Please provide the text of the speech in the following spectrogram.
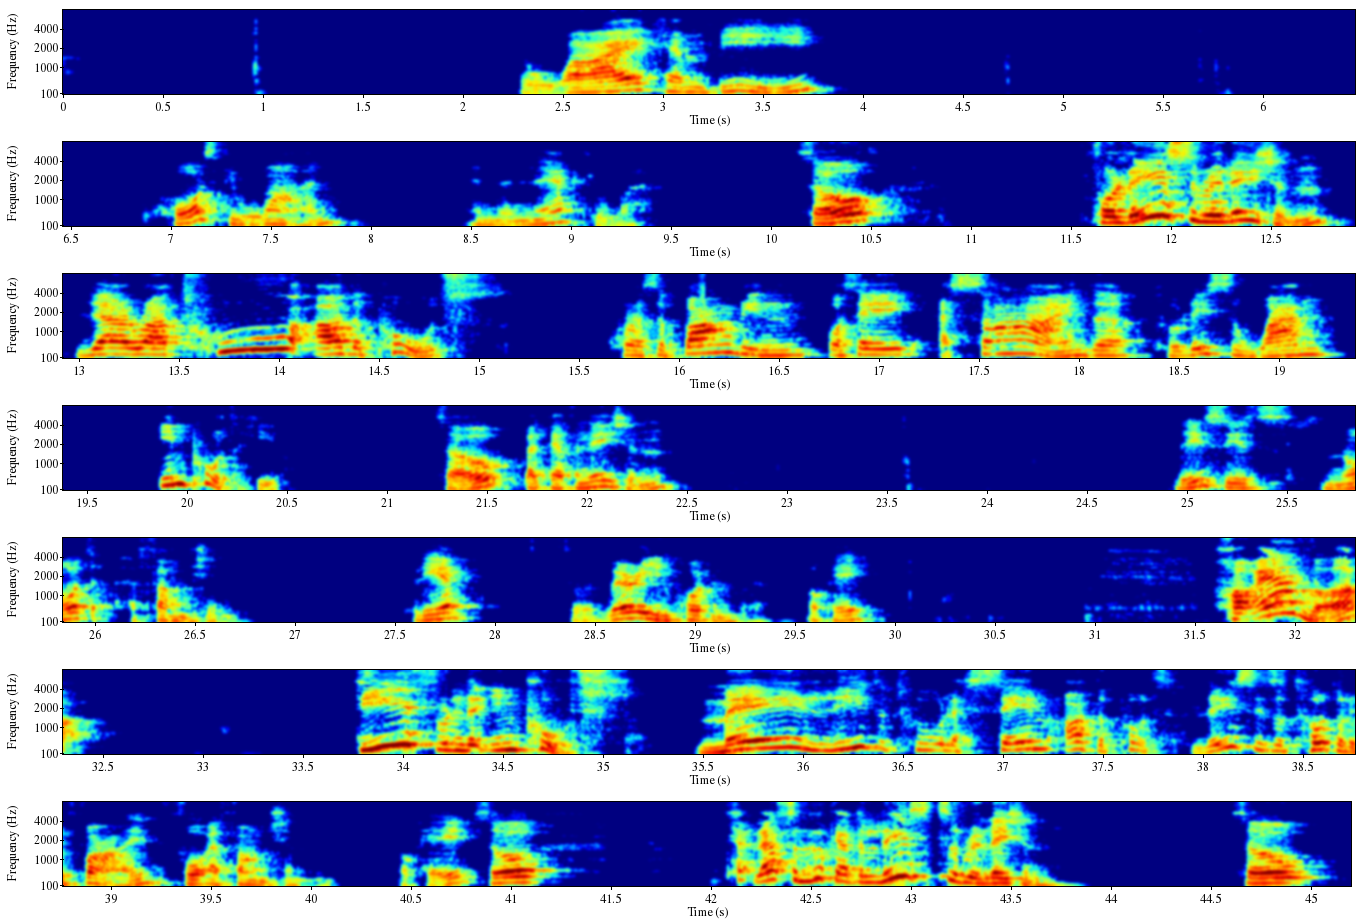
So y can be positive one and the next negative one. So for this relation, there are two outputs corresponding or say assigned to this one input here. So by definition, this is not a function. Clear? So very important, okay? However, different inputs may lead to the same output. This is totally fine for a function. Okay, so let's look at this relation. So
